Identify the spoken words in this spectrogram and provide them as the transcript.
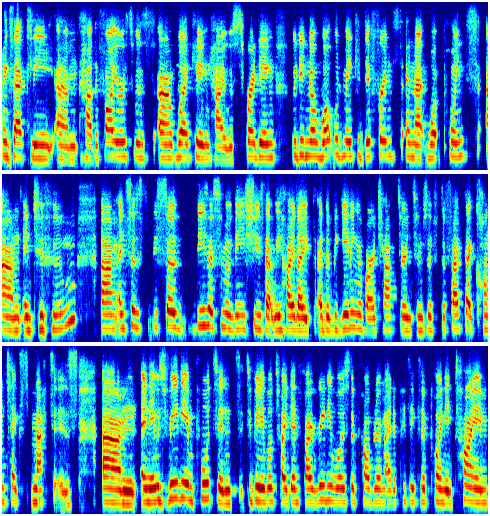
exactly um, how the virus was uh, working, how it was spreading. We didn't know what would make a difference and at what point um, and to whom. Um, and so, so these are some of the issues that we highlight at the beginning of our chapter in terms of the fact that context matters. Um, and it was really important to be able to identify really was the problem at a particular point in time.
